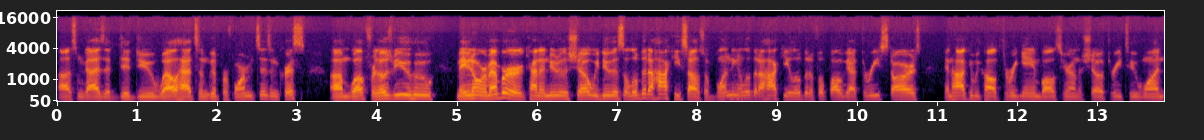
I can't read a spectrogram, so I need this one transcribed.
Uh, some guys that did do well, had some good performances. And Chris, um, well, for those of you who maybe don't remember or kind of new to the show, we do this a little bit of hockey style. So blending a little bit of hockey, a little bit of football. We got three stars in hockey. We call it three game balls here on the show. Three, two, one.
